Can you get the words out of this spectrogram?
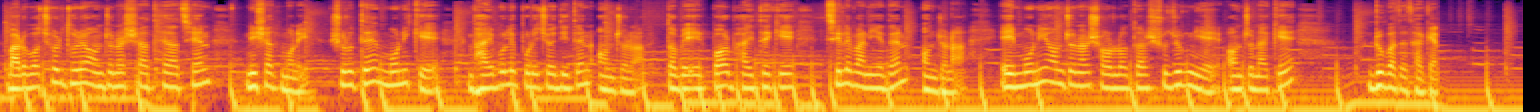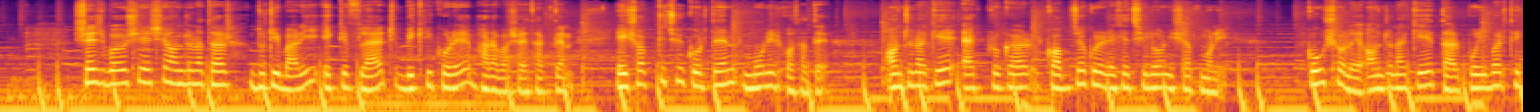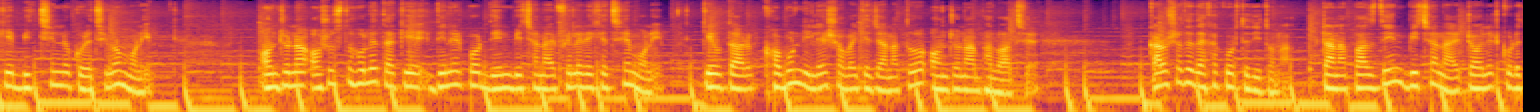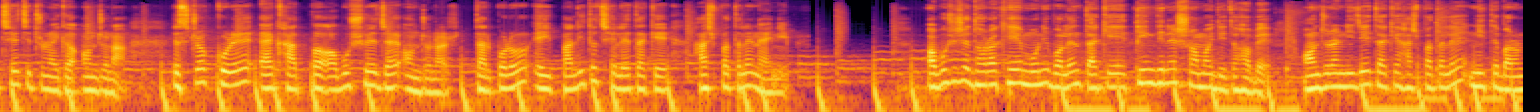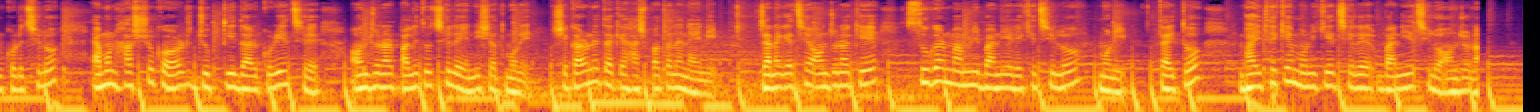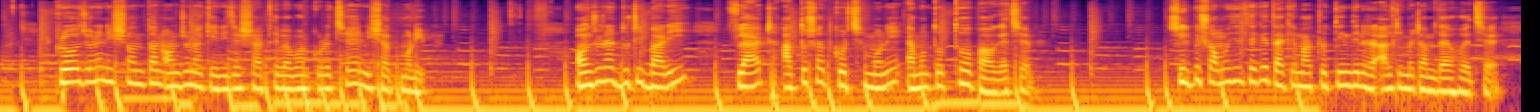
বারো বছর ধরে অঞ্জনার সাথে আছেন নিষাদ মণি। শুরুতে মণিকে ভাই বলে পরিচয় দিতেন অঞ্জনা, তবে এরপর ভাই থেকে ছেলে বানিয়ে দেন অঞ্জনা। এই মণি অঞ্জনার সরলতার সুযোগ নিয়ে অঞ্জনাকে ডুবাতে থাকেন। শেষ বয়সে এসে অঞ্জনা তার দুটি বাড়ি, একটি ফ্ল্যাট বিক্রি করে ভাড়া বাসায় থাকতেন। এই সব কিছুই করতেন মনির কথাতে। অঞ্জনাকে এক প্রকার কবজা করে রেখেছিল নিশাত মণি কৌশলে অঞ্জনাকে তার পরিবার থেকে বিচ্ছিন্ন করেছিল মণি অঞ্জনা অসুস্থ হলে তাকে দিনের পর দিন বিছানায় ফেলে রেখেছে মণি কেউ তার খবর নিলে সবাইকে জানাতো, অঞ্জনা ভালো আছে। কারোর সাথে দেখা করতে দিত না। টানা পাঁচ দিন বিছানায় টয়লেট করেছে চিত্রনায়িকা অঞ্জনা। স্ট্রোক করে এক হাত পা অবশ হয়ে যায় অঞ্জনার। তারপরও এই পালিত ছেলে তাকে হাসপাতালে নেয়নি। অবশেষে ধরা খেয়ে মণি বলেন, তাকে তিন দিনের সময় দিতে হবে। অঞ্জনা নিজেই তাকে হাসপাতালে নিতে বারণ করেছিল। এমন হাস্যকর যুক্তি দাঁড় করিয়েছে অঞ্জনার পালিত ছেলে নিশাত মণি। সে কারণে তাকে হাসপাতালে নেয়নি। জানা গেছে, অঞ্জনাকে সুগার মাম্মি বানিয়ে রেখেছিল মণি। তাই তো, ভাই থেকে মণিকে ছেলে বানিয়েছিল অঞ্জনা। প্রয়োজনে নিঃসন্তান অঞ্জনাকে নিজের স্বার্থে ব্যবহার করেছে নিষাদ মণি। অঞ্জনার দুটি বাড়ি, ফ্ল্যাট আত্মসাৎ করছে মনে এমন তথ্যও পাওয়া গেছে। শিল্পী সমিতি থেকে তাকে মাত্র তিন দিনের আলটিমেটাম দেওয়া হয়েছে।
